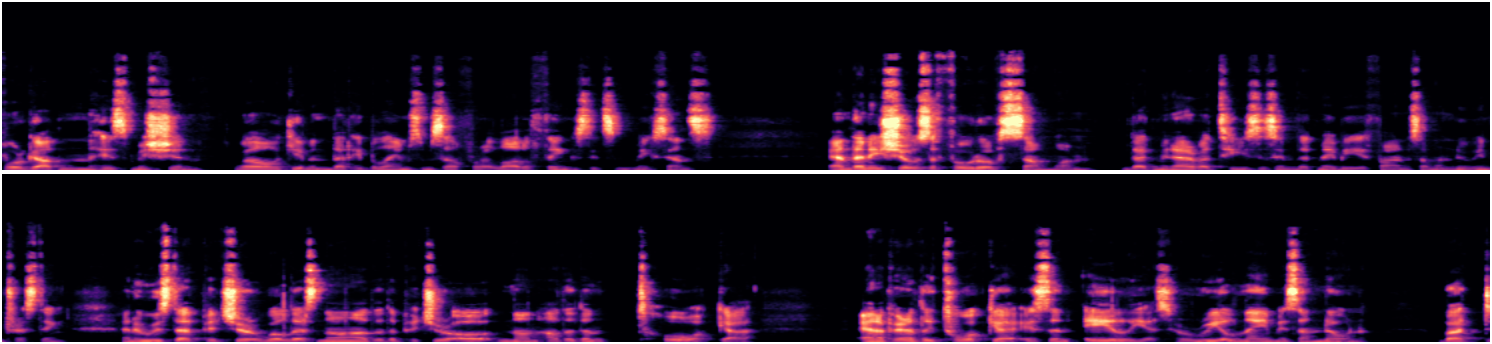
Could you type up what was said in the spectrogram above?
forgotten his mission. Well, given that he blames himself for a lot of things, it makes sense. And then he shows a photo of someone that Minerva teases him that maybe he found someone new interesting. And who is that picture? Well, there's none other the picture of none other than Toka. And apparently Toka is an alias. Her real name is unknown. But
